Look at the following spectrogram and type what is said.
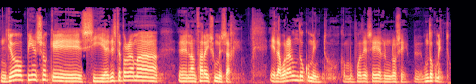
yo pienso que si en este programa eh, lanzarais un mensaje, elaborar un documento, como puede ser, no sé, un documento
